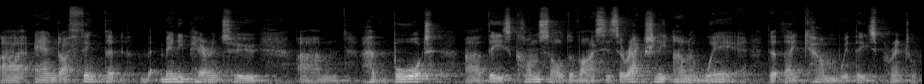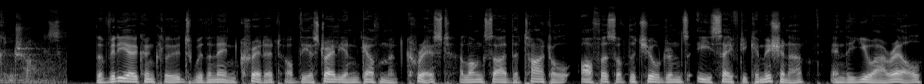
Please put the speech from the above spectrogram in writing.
Uh, and I think that many parents who um, have bought uh, these console devices are actually unaware that they come with these parental controls. The video concludes with an end credit of the Australian Government crest alongside the title Office of the Children's E-Safety Commissioner and the URL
